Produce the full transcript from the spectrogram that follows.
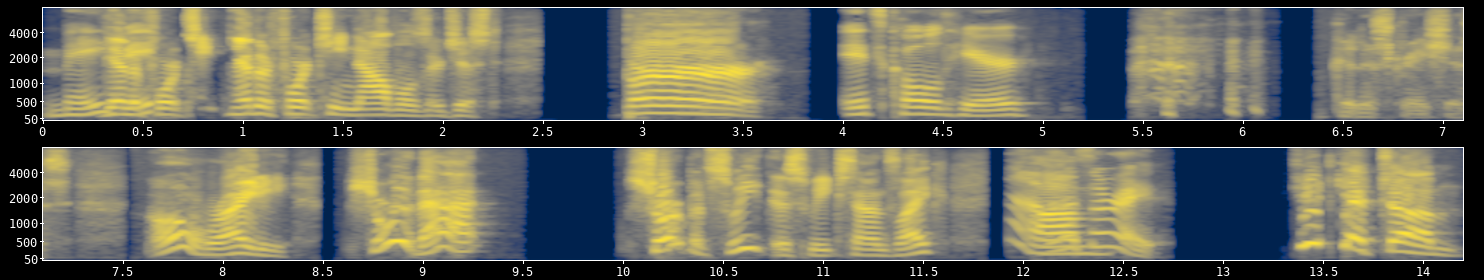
Maybe The other 14, the other 14 novels are just burr. it's cold here. Goodness gracious. All righty. Short of that, short but sweet this week sounds like. Yeah, but that's Um, all right. Did get um,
